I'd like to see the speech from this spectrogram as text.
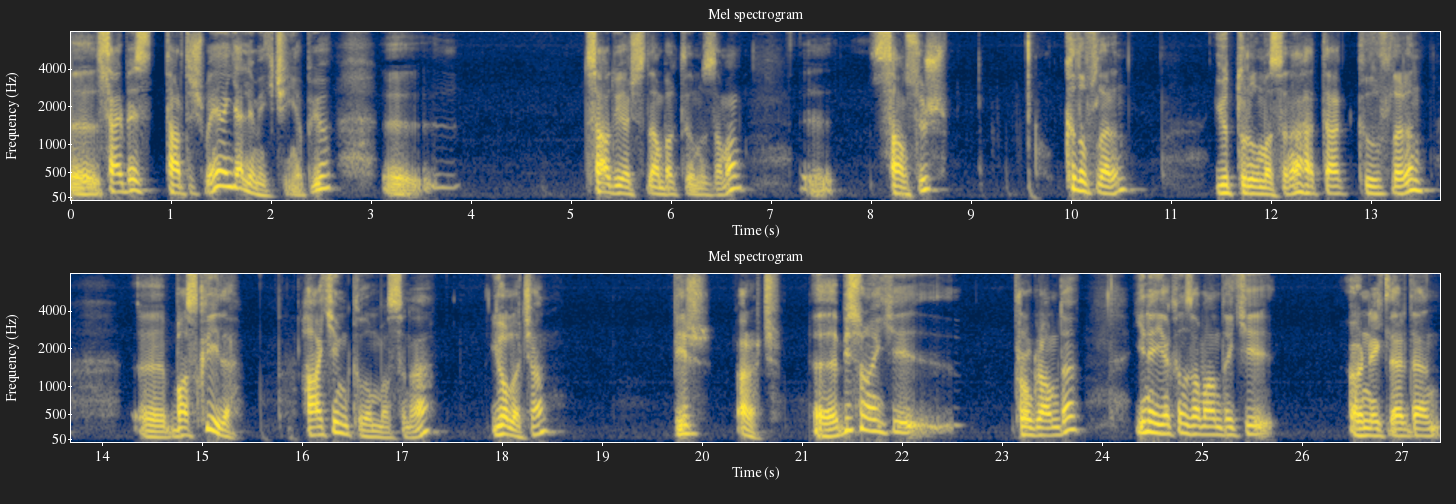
E, serbest tartışmayı engellemek için yapıyor. Sağduyu açısından baktığımız zaman e, sansür kılıfların yutturulmasına hatta kılıfların e, baskıyla hakim kılınmasına yol açan bir araç. E, bir sonraki programda yine yakın zamandaki örneklerden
